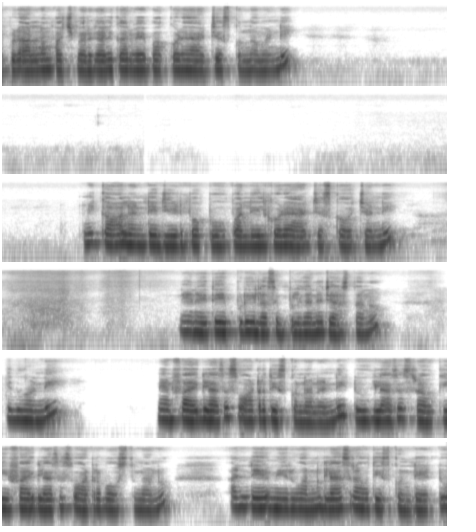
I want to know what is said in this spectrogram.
ఇప్పుడు అల్లం పచ్చిమిరకాయలు కరివేపాకు కూడా యాడ్ చేసుకుందామండి. మీకు కావాలంటే జీడిపప్పు పల్లీలు కూడా యాడ్ చేసుకోవచ్చండి. నేనైతే ఎప్పుడు ఇలా సింపుల్గానే చేస్తాను. ఇదిగోండి నేను ఫైవ్ గ్లాసెస్ వాటర్ తీసుకున్నానండి. టూ గ్లాసెస్ రవ్వకి ఫైవ్ గ్లాసెస్ వాటర్ పోస్తున్నాను. అంటే మీరు వన్ గ్లాస్ రవ్వ తీసుకుంటే two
